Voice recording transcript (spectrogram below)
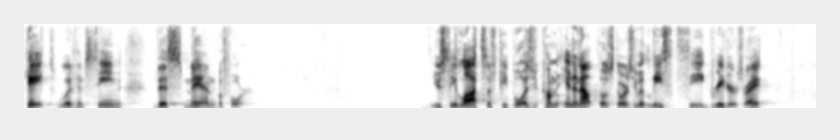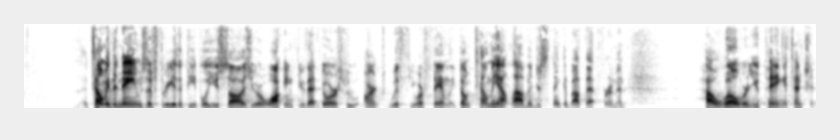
gate would have seen this man before you see lots of people as you come in and out those doors. You at least see greeters, right? Tell me the names of three of the people you saw as you were walking through that door who aren't with your family. Don't tell me out loud, but just think about that for a minute. How well were you paying attention?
